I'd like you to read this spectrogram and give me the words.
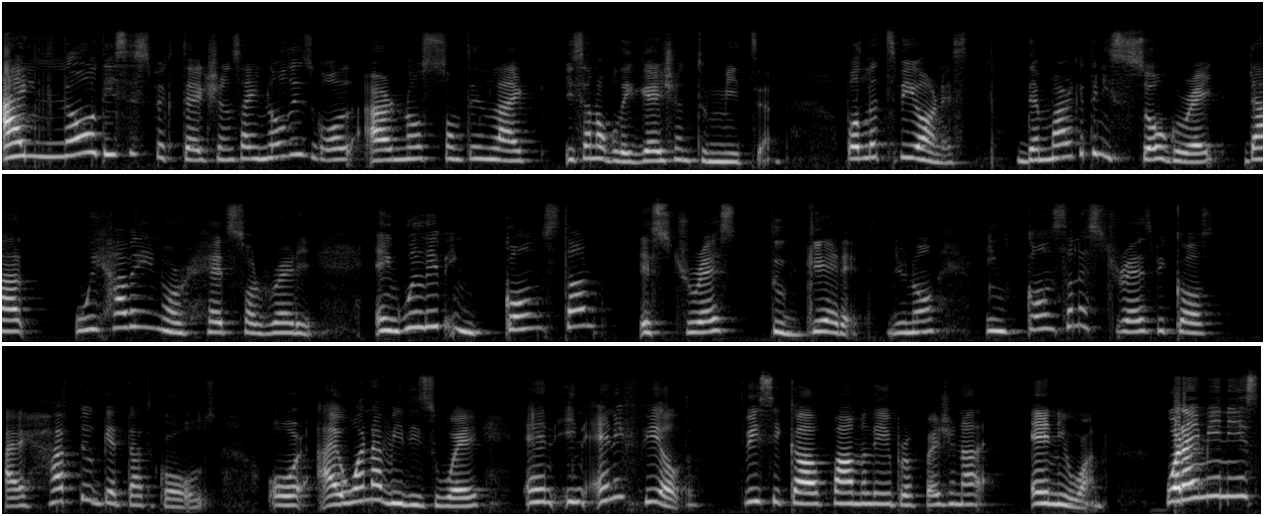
I know these expectations, I know these goals are not something like it's an obligation to meet them. But let's be honest, the marketing is so great that we have it in our heads already and we live in constant stress to get it, you know, in constant stress because I have to get that goals or I want to be this way and in any field, physical, family, professional, anyone. What I mean is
